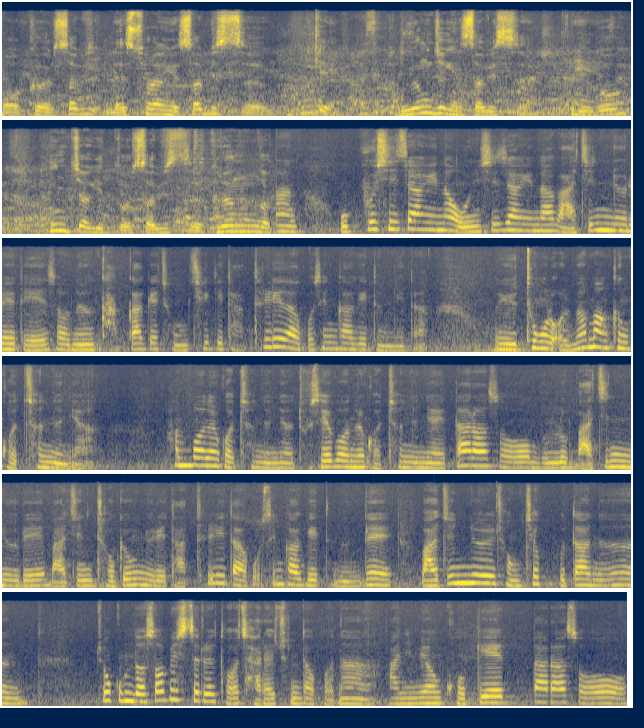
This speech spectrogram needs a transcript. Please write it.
뭐 그 서비스 레스토랑의 서비스 이게 무용적인 서비스 그리고 인적인 또 서비스 그런 것한 오프 시장이나 온 시장이나 마진율에 대해서는 각각의 정책이 다 틀리다고 생각이 듭니다. 유통을 얼마만큼 거쳤느냐, 한 번을 거쳤느냐, 두세 번을 거쳤느냐에 따라서 물론 마진율의 마진 적용률이 다 틀리다고 생각이 드는데 마진율 정책보다는 조금 더 서비스를 더 잘해준다거나 아니면 거기에 따라서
